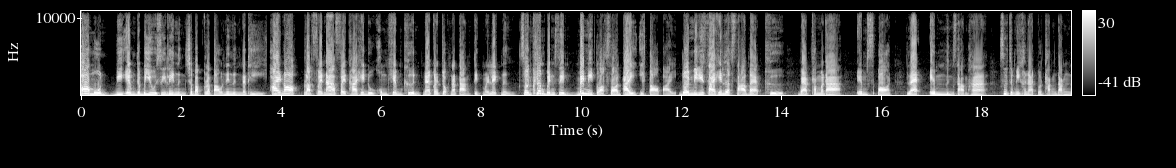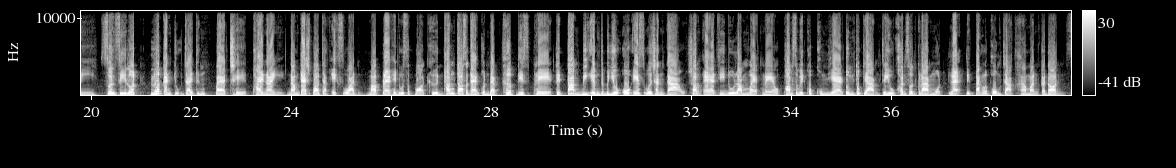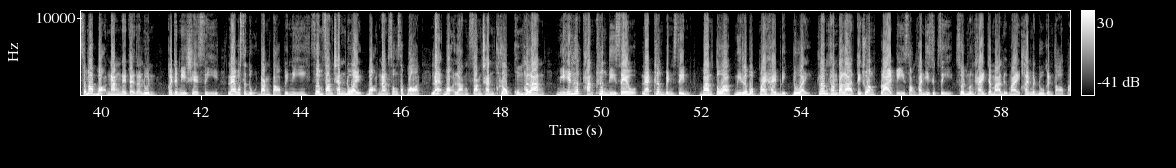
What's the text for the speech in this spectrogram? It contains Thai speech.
ข้อมูล BMW Series 1 ฉบับกระเป๋าใน 1 นาที ภายนอกปรับไฟหน้าไฟท้ายให้ดูคมเข้มขึ้น แนวกระจกหน้าต่างติดหมายเลขหนึ่ง ส่วนเครื่องเบนซินไม่มีตัวอักษร I อีกต่อไป โดยมีดีไซน์ให้เลือก 3 แบบคือ แบบธรรมดา M Sport และ M135 ซึ่งจะมีขนาดตัวถังดังนี้ ส่วนสีรถ เลือกกันจุใจถึง 8 เฉด ภายในนำแดชบอร์ดจาก X1 มาแปลงให้ดูสปอร์ตขึ้น ทั้งจอแสดงผลแบบ Curve Display ติดตั้ง BMW OS เวอร์ชัน9 ช่องแอร์ที่ดูล้ำแหวกแนว พร้อมสวิตช์ควบคุมแยก ปุ่มทุกอย่างจะอยู่คอนโซลกลางหมด และติดตั้งลำโพงจาก Harman Kardon สำหรับเบาะนั่งในแต่ละรุ่นก็จะมีเฉดสีและวัสดุดังต่อไปนี้ เสริมฟังก์ชันด้วยเบาะนั่งทรงสปอร์ต และเบาะหลังฟังก์ชันครบ คุ้มพลัง มีให้เลือกทั้งเครื่องดีเซล และเครื่องเบนซิน บางตัวมีระบบไมไฮบริดด้วย เริ่มทำตลาดในช่วงปลายปี 2024 ส่วนเมืองไทยจะมาหรือไม่ค่อยมาดูกันต่อไป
